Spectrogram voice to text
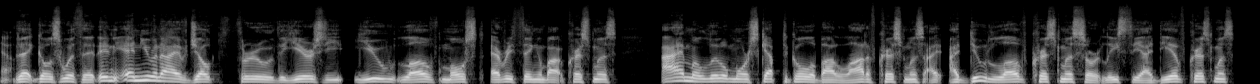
yeah. that goes with it. And and you and I have joked through the years you, you love most everything about Christmas. I'm a little more skeptical about a lot of Christmas. I, I do love Christmas, or at least the idea of Christmas,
